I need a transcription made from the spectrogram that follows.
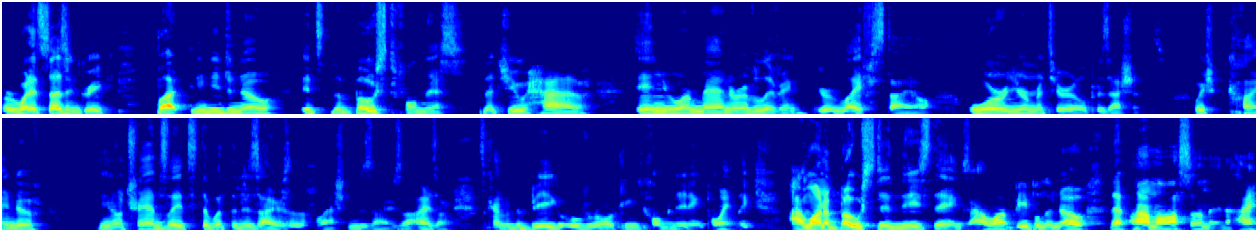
or what it says in Greek, but you need to know it's the boastfulness that you have in your manner of living, your lifestyle, or your material possessions, which kind of you know translates to what the desires of the flesh and desires of the eyes are. It's kind of the big overarching culminating point. Like I want to boast in these things. I want people to know that I'm awesome and I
